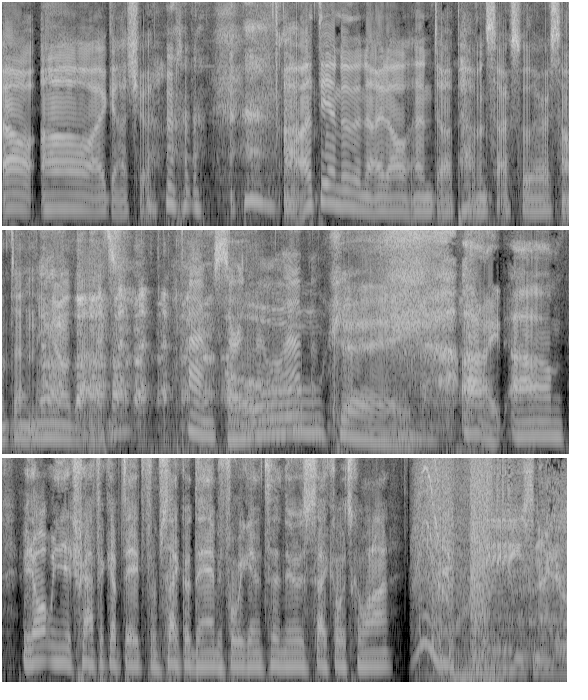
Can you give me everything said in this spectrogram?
oh, I gotcha. uh, at the end of the night, I'll end up having sex with her or something. You know that. I'm certain that will happen. Okay. All right. Um, you know what? We need a traffic update from Psycho Dan before we get into the news. Psycho, what's going on? D. Snyder Radio headlines.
